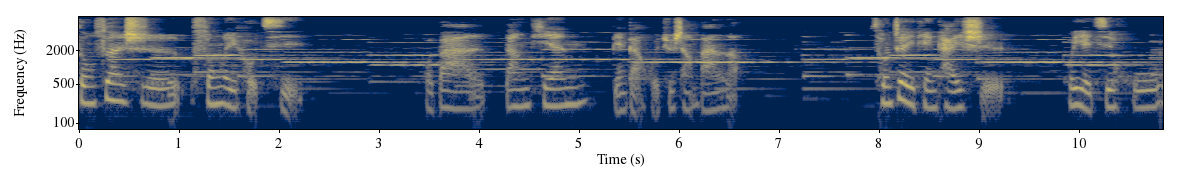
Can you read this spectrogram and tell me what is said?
总算是松了一口气。我爸当天便赶回去上班了。从这一天开始，我也几乎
